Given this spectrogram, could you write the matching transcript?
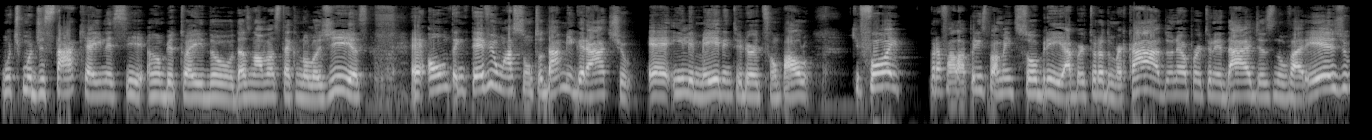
último destaque aí nesse âmbito aí do, das novas tecnologias. É, ontem teve um assunto da Migratio é, em Limeira, interior de São Paulo, que foi para falar principalmente sobre abertura do mercado, né, oportunidades no varejo.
